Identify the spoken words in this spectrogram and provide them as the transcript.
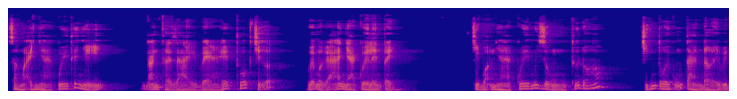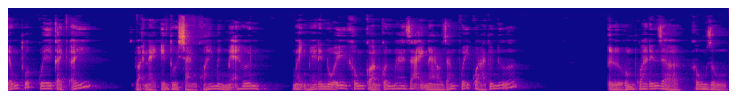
Sao mà anh nhà quê thế nhỉ? Đang thở dài về hết thuốc chữa Với một gã nhà quê lên tỉnh. Chỉ bọn nhà quê mới dùng thứ đó. Chính tôi cũng tàn đời vì đống thuốc quê cạch ấy. Loại này khiến tôi sảng khoái mạnh mẽ hơn, Mạnh mẽ đến nỗi không còn con ma dại nào dám quấy quả tôi nữa. Từ hôm qua đến giờ, không dùng,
